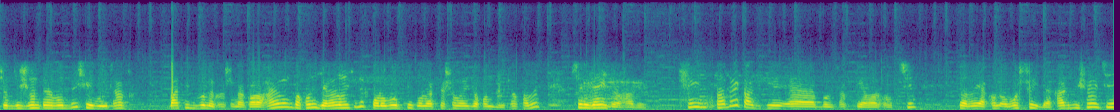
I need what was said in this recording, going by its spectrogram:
চব্বিশ ঘণ্টার মধ্যে সেই বৈঠক বাতিল বলে ঘোষণা করা হয় এবং তখনই জানানো হয়েছিল পরবর্তী কোনো একটা সময় যখন বৈঠক হবে সেটা জানিয়ে দেওয়া হবে। সেই হিসাবে আজকে বৈঠকটি আবার হচ্ছে। তবে এখন অবশ্যই দেখার বিষয় যে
